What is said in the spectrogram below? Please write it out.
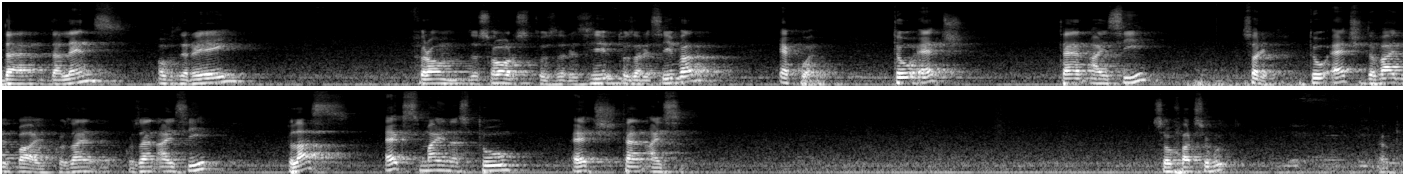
the, the length of the ray from the source to the, receive, to the receiver equal 2H tan IC, sorry, 2H divided by cosine, cosine IC plus x minus 2 H tan IC. So far, so good? Yes. Okay.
